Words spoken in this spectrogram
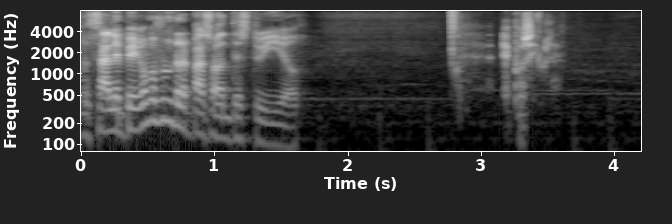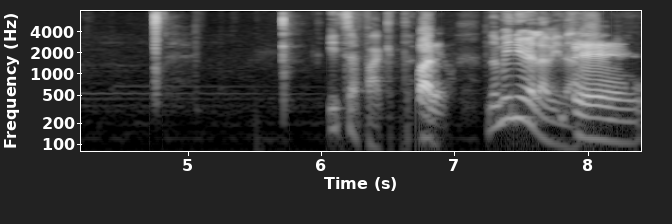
O sea, le pegamos un repaso antes tú y yo. Es posible. It's a fact. Vale. Dominio de la vida. Eh,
